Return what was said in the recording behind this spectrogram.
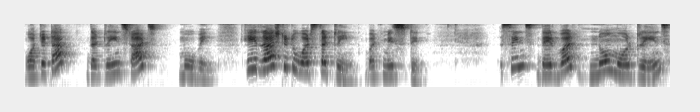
water tap the train starts moving. He rushed towards the train but missed it. Since there were no more trains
